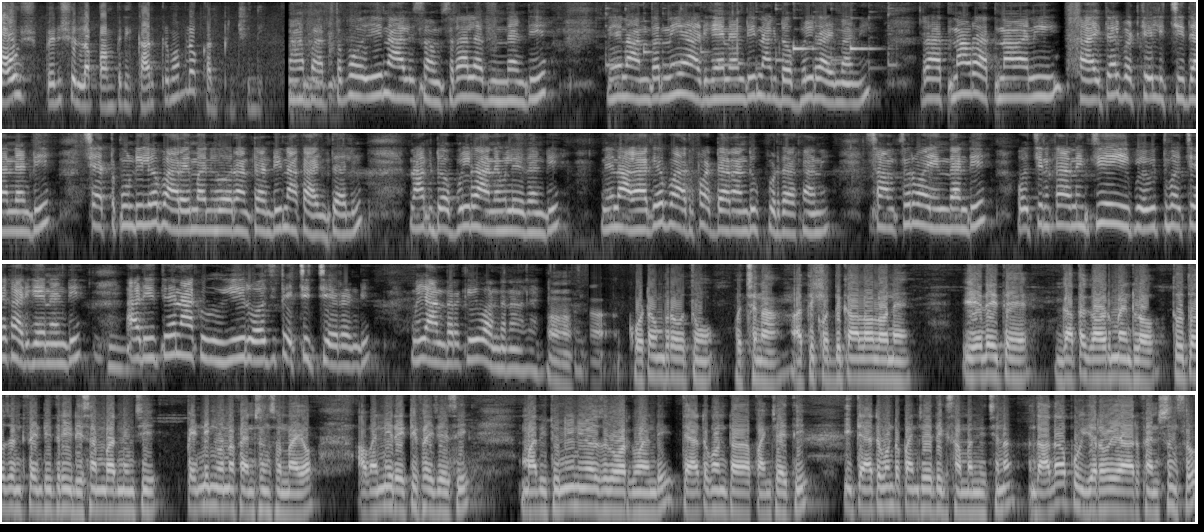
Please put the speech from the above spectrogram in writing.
పౌష్ పెన్షన్ల పంపిణీ కార్యక్రమంలో కనిపించింది. నా భర్త పోయి నాలుగు సంవత్సరాలు అయిందండి నేను అందరినీ అడిగానండి నాకు డబ్బులు రాయమని. రత్నం రత్నం అని కాగితాలు పట్టుకెళ్ళి ఇచ్చేదాన్నండి చెత్త కుండీలో పారేయమని అంటండి నా కాగితాలు. నాకు డబ్బులు రానివ్వలేదండి. నేను అలాగే బాధపడ్డానండి ఇప్పుడు దాకా అని. సంవత్సరం అయిందండి. వచ్చిన కాడ నుంచి ఈ ప్రభుత్వం వచ్చాక అడిగానండి. అడిగితే నాకు ఈ రోజు తెచ్చి ఇచ్చారండి మీ అందరికీ వందనాలండి. కుటుంబ కూటమి ప్రభుత్వం వచ్చిన అతి కొద్ది కాలంలోనే ఏదైతే గత గవర్నమెంట్లో two thousand twenty three December నుంచి పెండింగ్ ఉన్న పెన్షన్స్ ఉన్నాయో అవన్నీ రెక్టిఫై చేసి మాది తుని నియోజకవర్గం అండి తేటగుంట పంచాయతీ. ఈ తేటగుంట పంచాయతీకి సంబంధించిన దాదాపు ఇరవై ఆరు పెన్షన్స్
